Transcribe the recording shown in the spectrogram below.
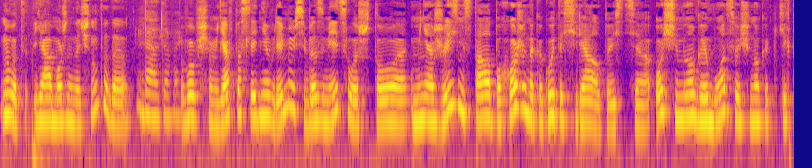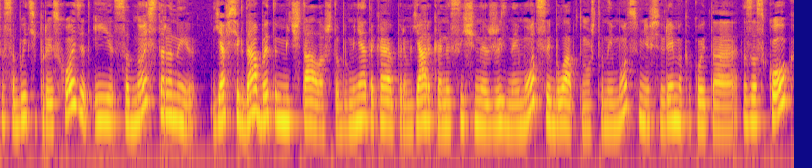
Ну вот, я, можно, начну тогда? Да, давай. В общем, я в последнее время у себя заметила, что у меня жизнь стала похожа на какой-то сериал. То есть э, очень много эмоций, очень много каких-то событий происходит. И с одной стороны, я всегда об этом мечтала, чтобы у меня такая прям яркая, насыщенная жизнь на эмоции была, потому что на эмоции у меня все время какой-то заскок,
